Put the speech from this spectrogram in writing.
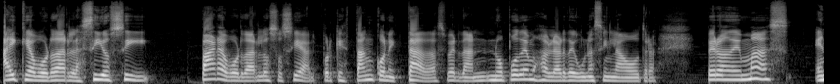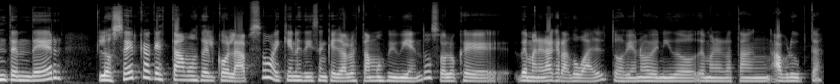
hay que abordarla sí o sí para abordar lo social, porque están conectadas, ¿verdad? No podemos hablar de una sin la otra. Pero además, entender lo cerca que estamos del colapso, hay quienes dicen que ya lo estamos viviendo, solo que de manera gradual, todavía no ha venido de manera tan abrupta,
